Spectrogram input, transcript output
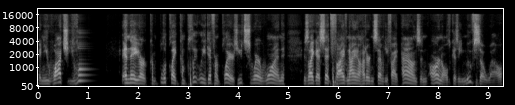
And you watch, you look, and they are look like completely different players. You'd swear one is like I said, 5'9", 175 pounds, and Arnold because he moves so well.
